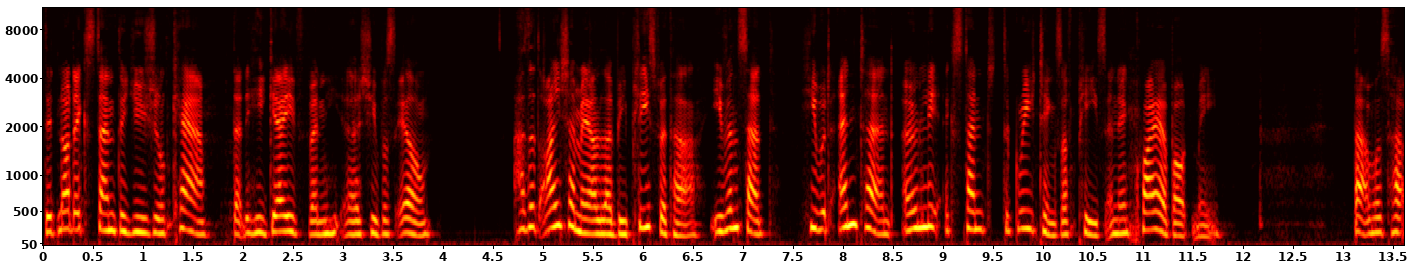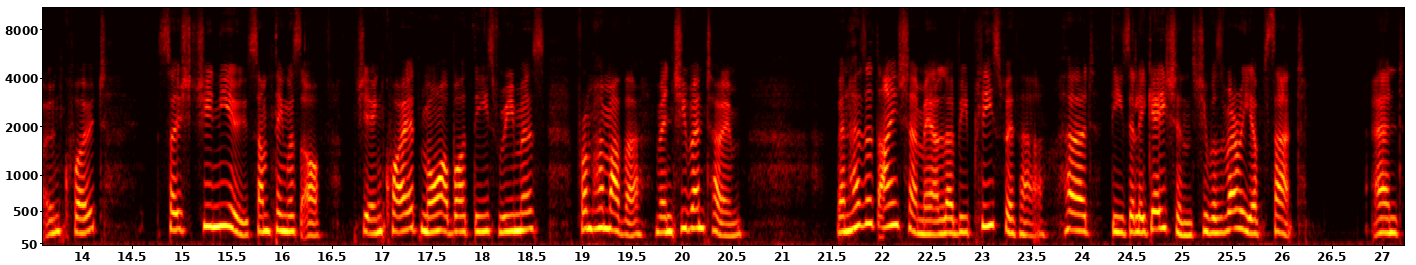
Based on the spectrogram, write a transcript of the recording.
did not extend the usual care that he gave when he, uh, she was ill. Hazrat Aisha, may Allah be pleased with her, even said he would enter and only extend the greetings of peace and inquire about me. That was her own quote. So she knew something was off. She inquired more about these rumors from her mother when she went home, when Hazrat Aisha, may Allah be pleased with her, heard these allegations, she was very upset. And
